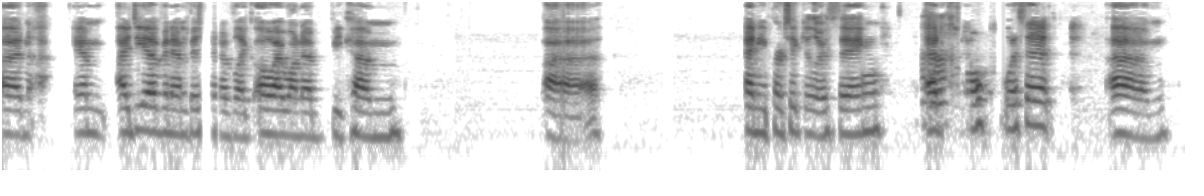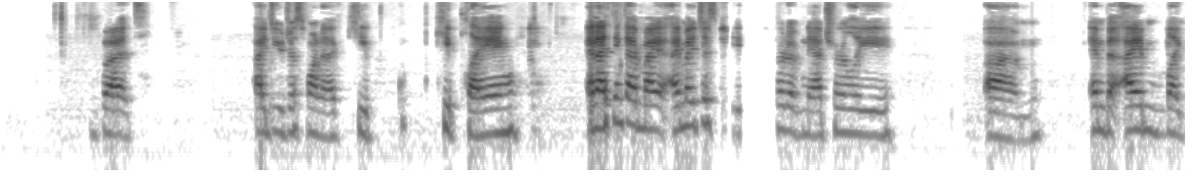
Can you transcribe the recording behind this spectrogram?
an am idea of an ambition of like oh i want to become uh any particular thing Uh-huh. at all with it. Um, but I do just want to keep keep playing, and I think I might I might just be sort of naturally, um, and I'm like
